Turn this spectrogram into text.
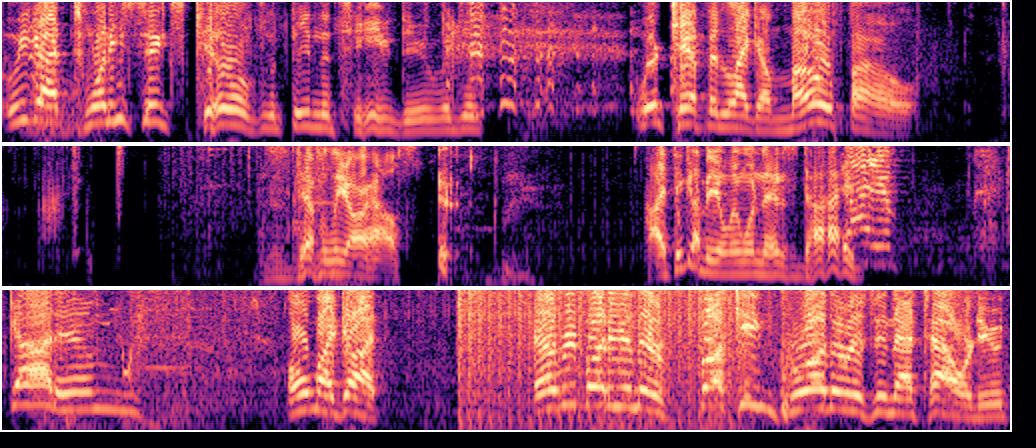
we got 26 kills within the team, dude. We're just we're camping like a mofo. This is definitely our house. I think I'm the only one that has died. Got him. Got him. Oh my god. Everybody and their fucking brother is in that tower, dude.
